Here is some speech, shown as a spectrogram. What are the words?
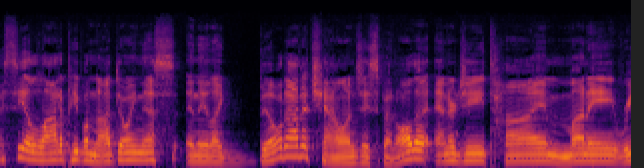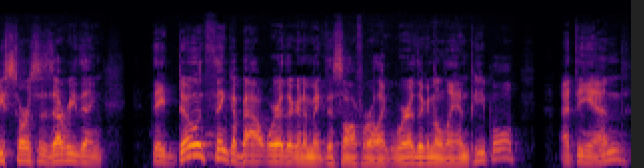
I see a lot of people not doing this, and they like build out a challenge. They spend all the energy, time, money, resources, everything. They don't think about where they're going to make this offer, like where they're going to land people at the end,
